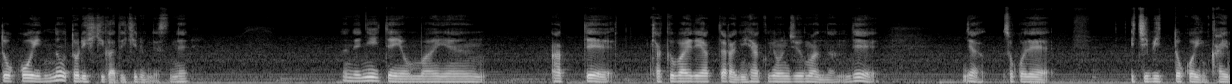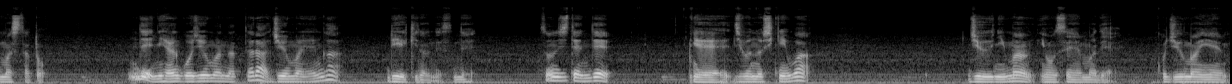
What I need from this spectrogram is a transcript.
トコインの取引ができるんですね。なんで2.4万円あって、100倍でやったら240万なんで、じゃあそこで1ビットコイン買いましたと。で、250万になったら10万円が利益なんですね。その時点で、えー、自分の資金は12万4千円まで50万円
